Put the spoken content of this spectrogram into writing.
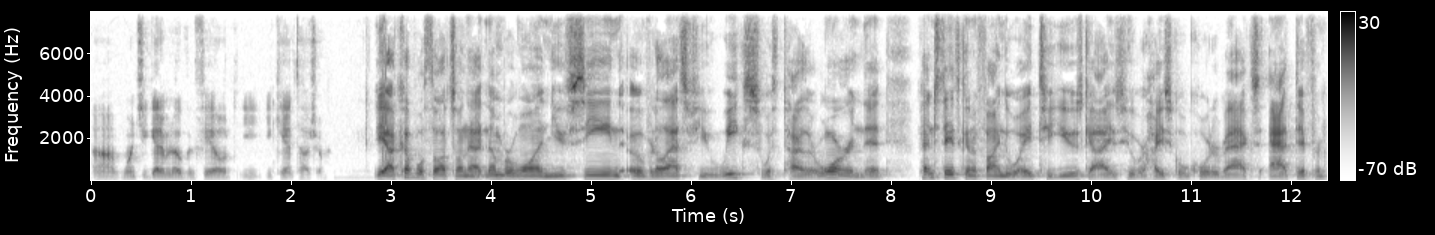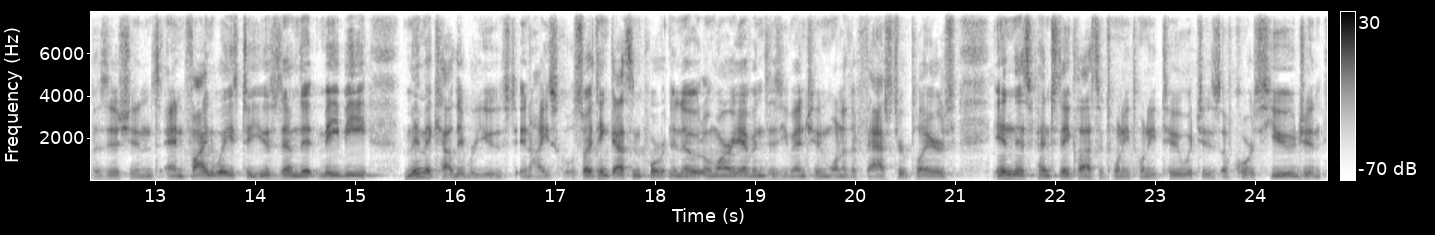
uh, once you get him in open field, you, you can't touch him. Yeah, a couple thoughts on that. Number one, you've seen over the last few weeks with Tyler Warren that Penn State's going to find a way to use guys who are high school quarterbacks at different positions and find ways to use them that maybe mimic how they were used in high school. So I think that's important to note. Omari Evans, as you mentioned, one of the faster players in this Penn State class of 2022, which is, of course, huge and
